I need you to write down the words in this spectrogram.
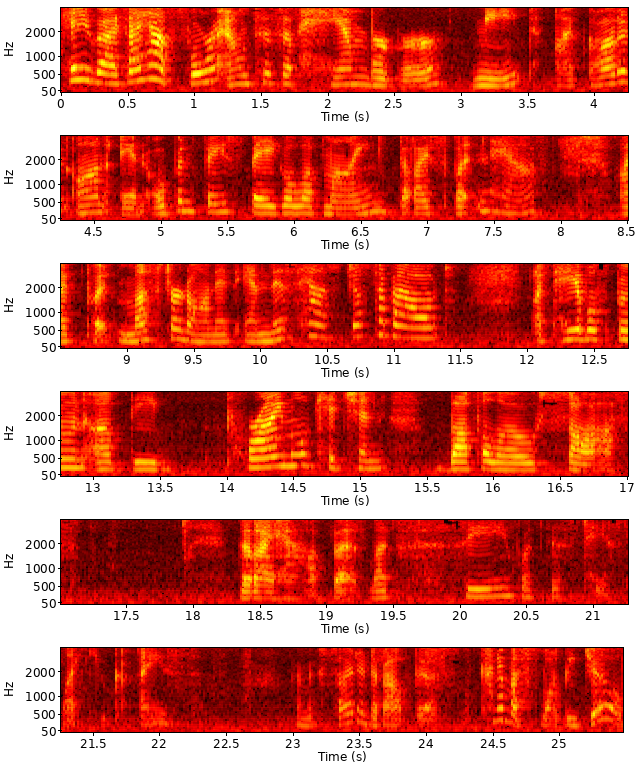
Okay, you guys, I have four ounces of hamburger meat. I've got it on an open-faced bagel of mine that I split in half. I've put mustard on it, and this has just about a tablespoon of the Primal Kitchen buffalo sauce that I have. But let's see what this tastes like, you guys. I'm excited about this. Kind of a sloppy joe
